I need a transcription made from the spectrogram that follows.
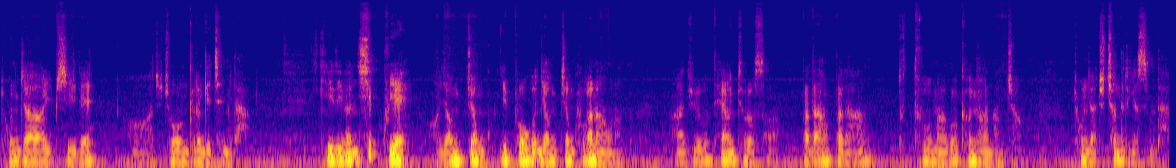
종자 입실에 어, 아주 좋은 그런 개체입니다. 길이는 19에 0.9, 입폭은 0.9가 나오는 아주 태양초로서 빠당빠당 두툼하고 건강한 난초 종자 추천드리겠습니다.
